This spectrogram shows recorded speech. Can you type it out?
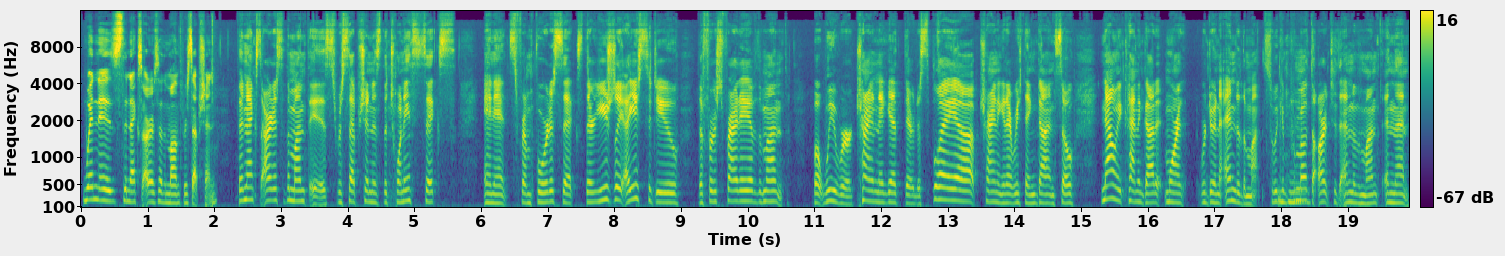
When is the next Artist of the Month reception? The next artist of the month is reception is the 26th and it's from 4 to 6. They're usually I used to do the first Friday of the month, but we were trying to get their display up, trying to get everything done. So now we kind of got it more we're doing the end of the month. So we can promote the art to the end of the month and then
